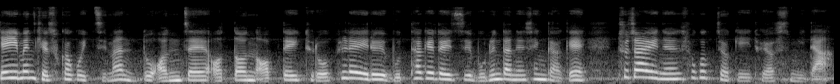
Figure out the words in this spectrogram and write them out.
게임은 계속하고 있지만 또 언제 어떤 업데이트로 플레이를 못하게 될지 모른다는 생각에 투자에는 소극적이 되었습니다.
